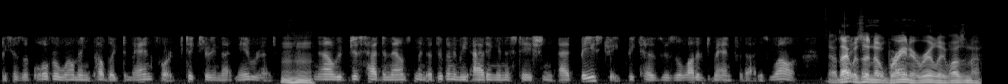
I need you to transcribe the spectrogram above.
because of overwhelming public demand for it, particularly in that neighborhood. Mm-hmm. Now we've just had an announcement that they're going to be adding in a station at Bay Street because there's a lot of demand for that as well. Now, that was a no-brainer, really, wasn't it?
